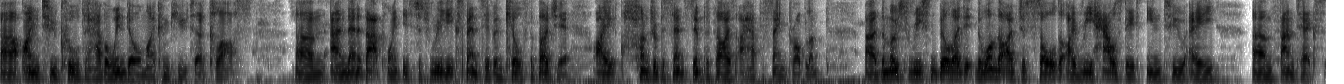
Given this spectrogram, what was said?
uh, "I'm too cool to have a window on my computer" class. Um, and then at that point, it's just really expensive and kills the budget. I 100% sympathize. I have the same problem. Uh, the most recent build I did, the one that I've just sold, I rehoused it into a um, Phanteks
